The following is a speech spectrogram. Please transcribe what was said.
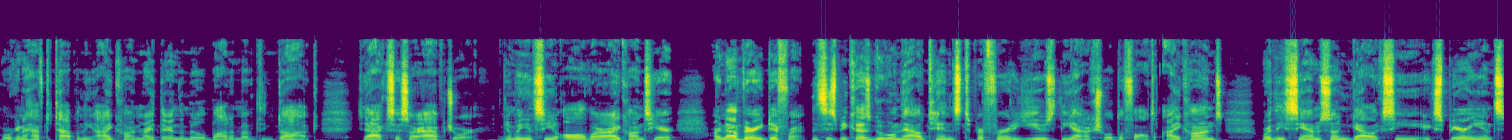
We're going to have to tap on the icon right there in the middle bottom of the dock to access our app drawer and we can see all of our icons here are now very different. This is because Google now tends to prefer to use the actual default icons where the Samsung Galaxy experience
